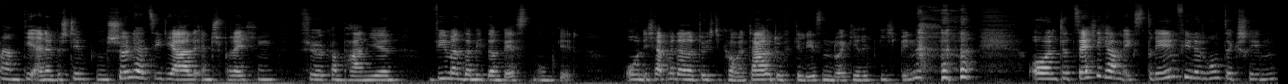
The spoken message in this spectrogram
ähm, die einem bestimmten Schönheitsideal entsprechen für Kampagnen, wie man damit am besten umgeht. Und ich habe mir dann natürlich die Kommentare durchgelesen, neugierig wie ich bin. Und tatsächlich haben extrem viele drunter geschrieben,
